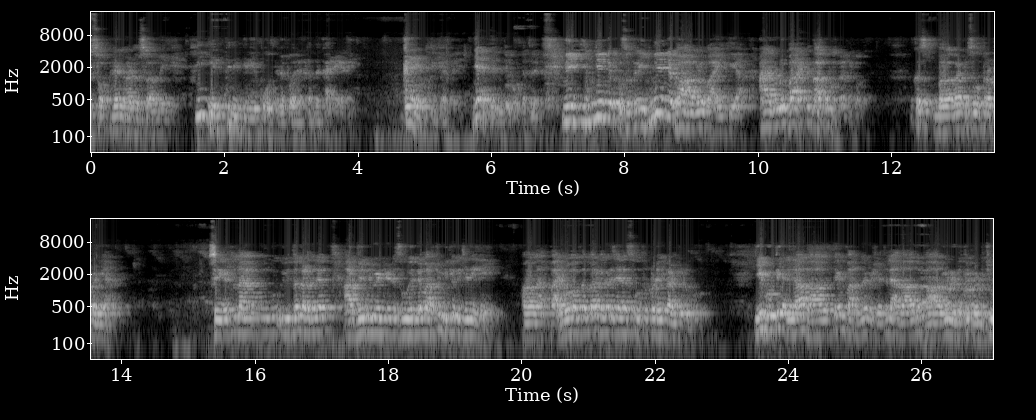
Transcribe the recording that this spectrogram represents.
സ്വപ്നം കാണും സ്വാമി നീ എന്തിനെങ്ങനെ പോത്തിനെ പോലെ കിടന്ന് കരയണേ കരയാണ്ടിരിക്കാൻ ഞാൻ എന്റെ കൂട്ടത്തിൽ നീ ഇന്ത്യന്റെ പുസ്തകത്തിൽ ഇന്ത്യന്റെ ഭാഗങ്ങൾ വായിക്കുക ആരോട് പറയുന്നതെന്നല്ലോ ഭഗവാന്റെ സൂത്രപ്പണിയാണ് ശ്രീകൃഷ്ണ യുദ്ധകളത്തിൽ അർജുനന് വേണ്ടിയിട്ട് സൂര്യനെ മറച്ചു പിടിക്കുകയൊക്കെ ചെയ്തില്ലേ? പരമഭക്തന്മാർക്കൊക്കെ പരമഭക്തന്മാർക്ക് ചില സൂത്രപ്പണിയും കണ്ടിരുന്നു ഈ കുട്ടി എല്ലാ ഭാഗത്തെയും പറഞ്ഞ വിഷയത്തിൽ അതാത് ഭാഗങ്ങൾ എടുത്ത് പഠിച്ചു.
